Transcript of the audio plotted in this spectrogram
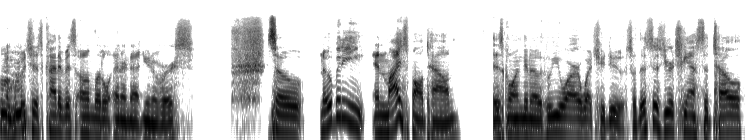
Mhm. which is kind of its own little internet universe. So nobody in my small town is going to know who you are, or what you do. So this is your chance to tell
